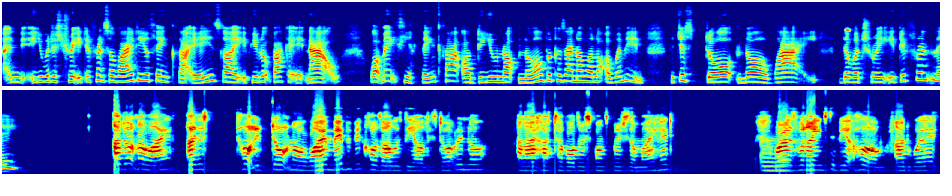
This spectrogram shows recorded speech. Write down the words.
and you were just treated different. So why do you think that is? Like if you look back at it now, what makes you think that, or do you not know? Because I know a lot of women they just don't know why they were treated differently. I don't know why. I just totally don't know why. Maybe because I was the eldest daughter-in-law, and I had to have all the responsibilities on my head. Uh, Whereas when I used to be at home, I'd work.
